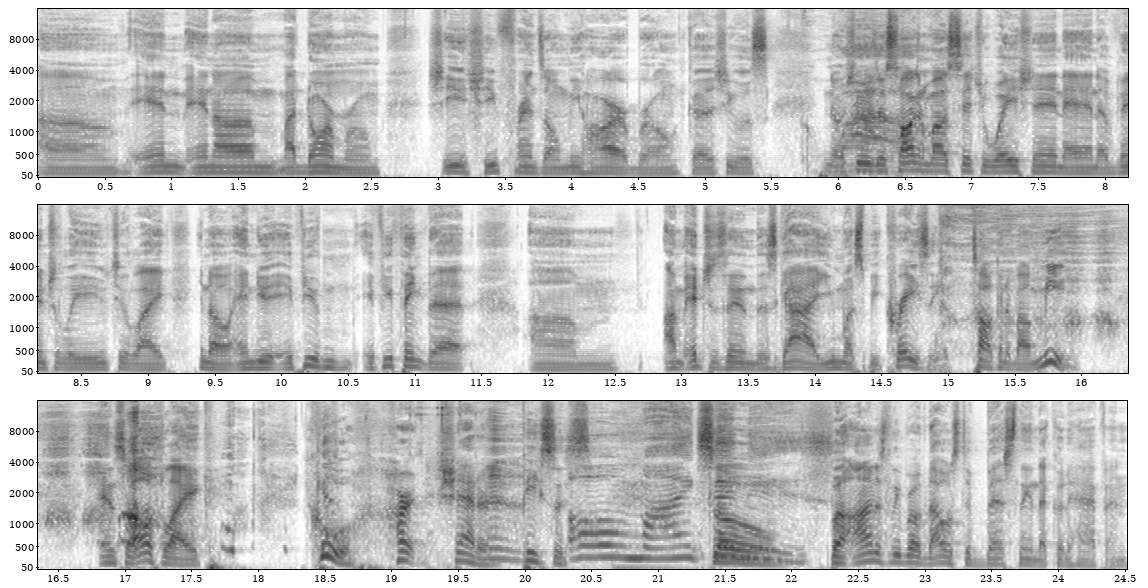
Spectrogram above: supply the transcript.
um, in in um my dorm room, she she friends on me hard, bro, because she was, you know, she was just talking about a situation, and eventually she like, you know, and you if you if you think that um I'm interested in this guy, you must be crazy talking about me. And so I was like, cool, heart shatter, pieces. Oh my So, goodness. but honestly, bro, that was the best thing that could have happened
